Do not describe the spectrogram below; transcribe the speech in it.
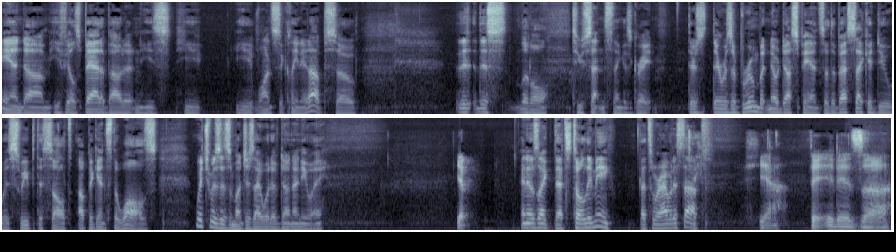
and um, he feels bad about it, and he's he he wants to clean it up. So th- this little two sentence thing is great. There's there was a broom but no dustpan, so the best I could do was sweep the salt up against the walls, which was as much as I would have done anyway. Yep. And it was like that's totally me. That's where I would have stopped. Yeah, it is uh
